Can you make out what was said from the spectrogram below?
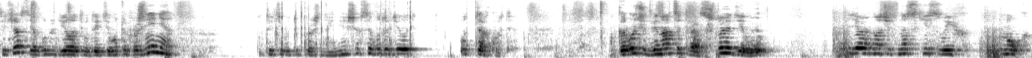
Сейчас я буду делать вот эти вот упражнения. Вот эти вот упражнения. Сейчас я буду делать вот так вот. Короче, 12 раз. Что я делаю? Я, значит, носки своих ног,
